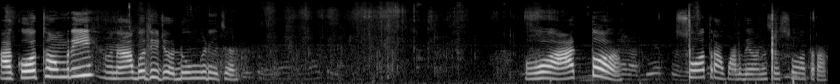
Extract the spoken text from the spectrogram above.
આ કોથમરી અને આ બધી જો ડુંગળી છે. ઓ, આ તો સોતરા પાડી દેવાના છે સોતરા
